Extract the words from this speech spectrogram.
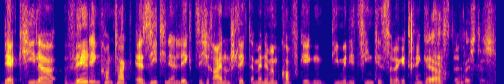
Der Kieler will den Kontakt, er sieht ihn, er legt sich rein und schlägt am Ende mit dem Kopf gegen die Medizinkiste oder Getränkekiste. Ja, richtig.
